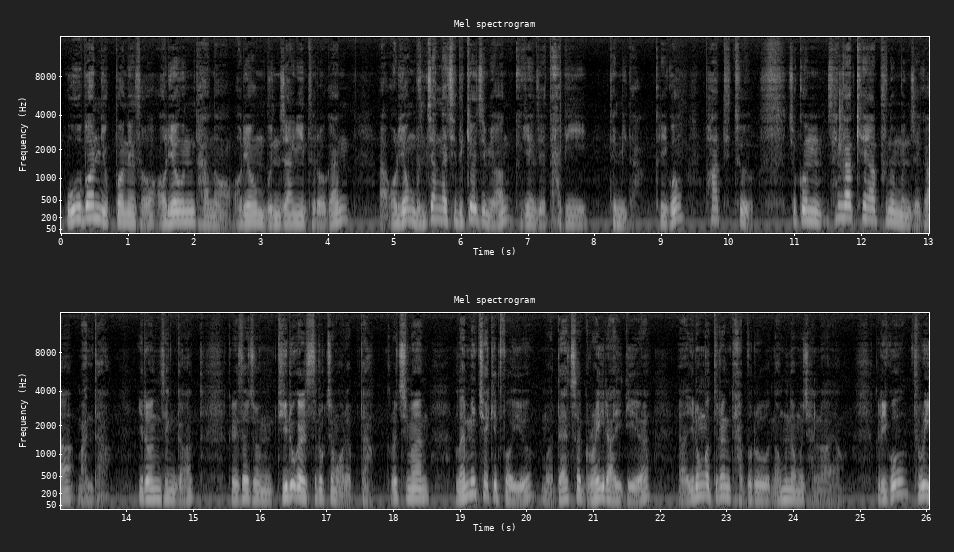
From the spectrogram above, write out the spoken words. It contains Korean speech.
5번, 6번에서 어려운 단어, 어려운 문장이 들어간 아, 어려운 문장 같이 느껴지면 그게 이제 답이 됩니다. 그리고 파트 2 조금 생각해야 푸는 문제가 많다. 이런 생각. 그래서 좀 뒤로 갈수록 좀 어렵다. 그렇지만 let me check it for you. 뭐 that's a great idea. 아, 이런 것들은 답으로 너무너무 잘 나와요. 그리고 3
